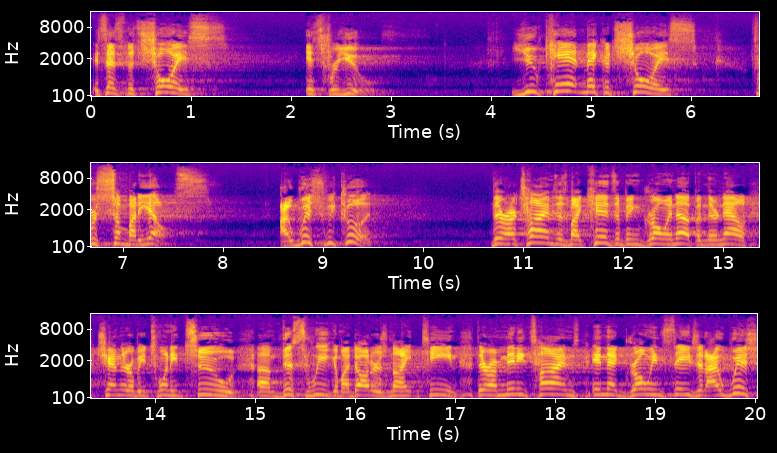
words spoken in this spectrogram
it says the choice is for you. You can't make a choice for somebody else. I wish we could. There are times as my kids have been growing up, and they're now, Chandler will be 22 um, this week, and my daughter's 19. There are many times in that growing stage that I wish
